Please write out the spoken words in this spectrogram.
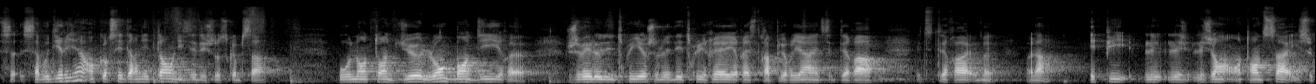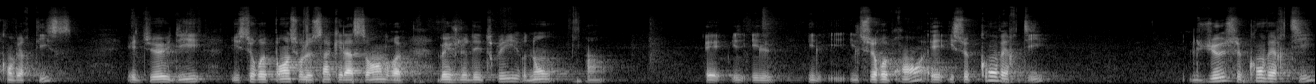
Ça, ça vous dit rien? Encore ces derniers temps, on lisait des choses comme ça, où on entend Dieu longuement dire euh, je vais le détruire, je le détruirai, il ne restera plus rien, etc. etc. Et, ben, voilà. et puis les, gens entendent ça, ils se convertissent, et Dieu dit, il se repent sur le sac et la cendre, vais-je le détruire Non. Hein. Et il, se reprend et il se convertit. Dieu se convertit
